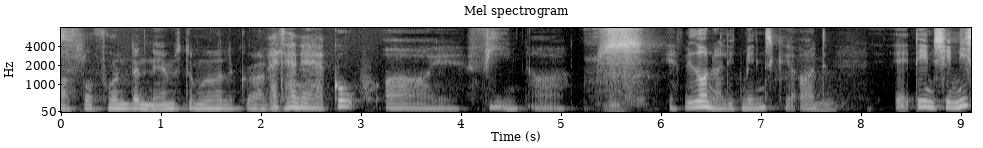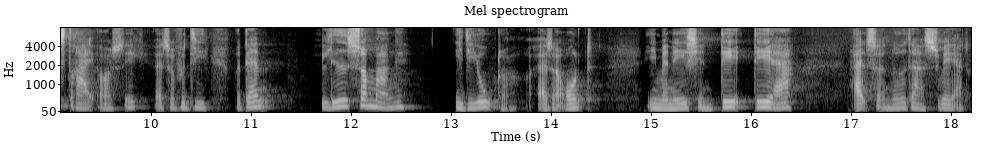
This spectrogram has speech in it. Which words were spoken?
Og får fundet den nemmeste måde at gøre det. At han er god og øh, fin og ja, vidunderligt menneske. Og at, øh, det er en genistreg også, ikke? Altså fordi, hvordan lede så mange idioter altså rundt i manesien, det, det er altså noget, der er svært.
